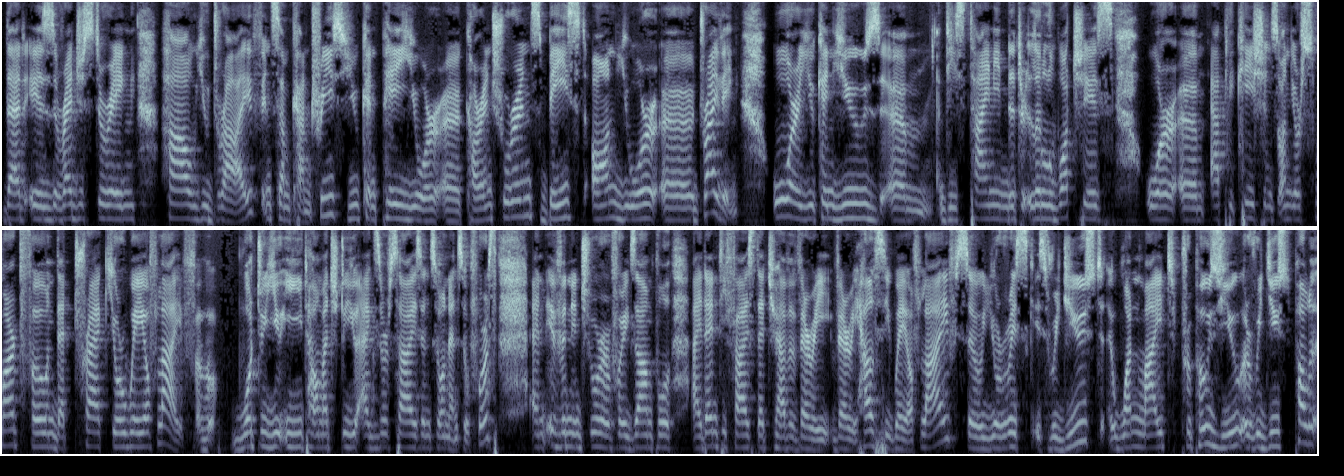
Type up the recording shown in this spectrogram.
that is registering how you drive in some countries, you can pay your uh, car insurance based on your uh, driving. Or you can use um, these tiny little watches or um, applications on your smartphone that track your way of life. What do you eat? How much do you exercise? And so on and so forth. And if an insurer, for example, identifies that you have a very, very healthy way of life, so your risk is reduced, one might propose you a reduced, uh,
